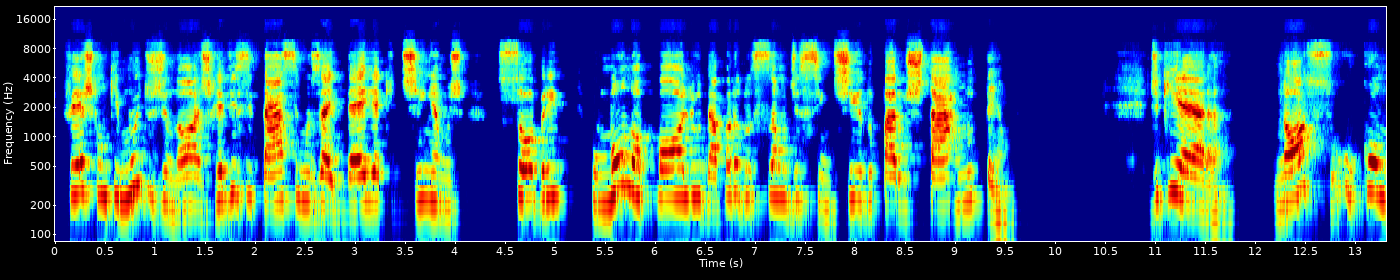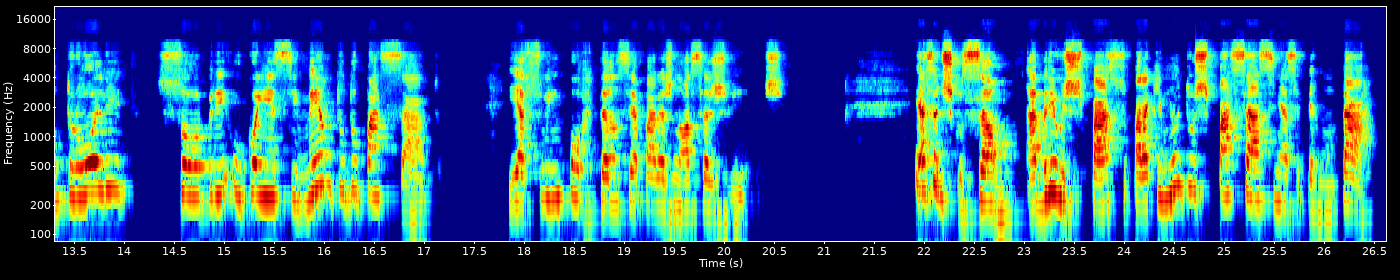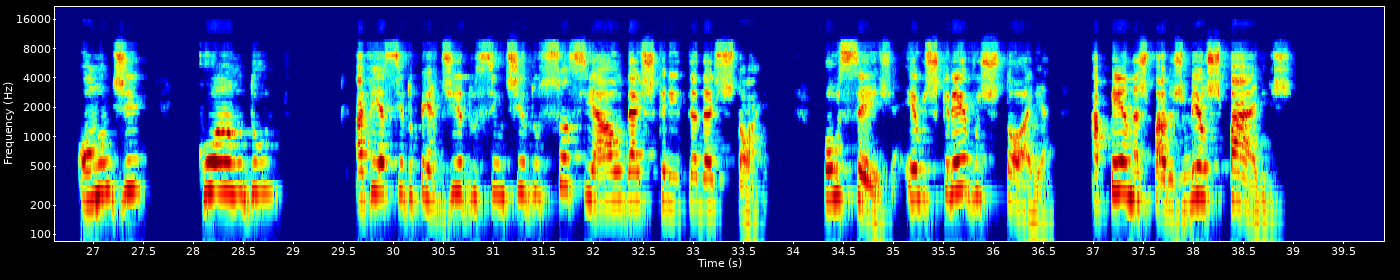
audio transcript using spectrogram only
fez com que muitos de nós revisitássemos a ideia que tínhamos sobre o monopólio da produção de sentido para o estar no tempo de que era nosso o controle sobre o conhecimento do passado e a sua importância para as nossas vidas. Essa discussão abriu espaço para que muitos passassem a se perguntar onde, quando havia sido perdido o sentido social da escrita da história. Ou seja, eu escrevo história apenas para os meus pares.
